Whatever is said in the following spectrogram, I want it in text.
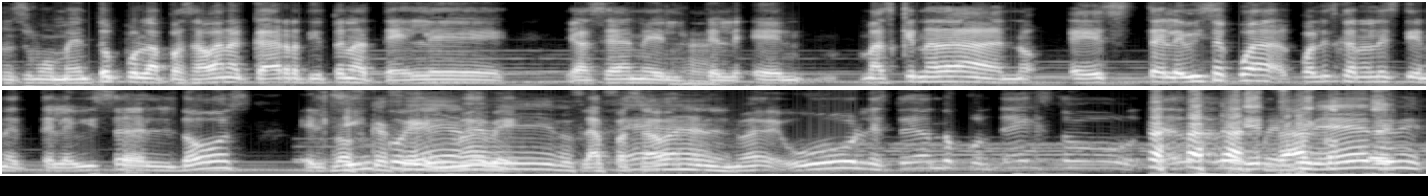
En su momento, pues la pasaban a cada ratito en la tele, ya sea en el, tele- en, más que nada, no, es Televisa, ¿cuál- ¿cuáles canales tiene? Televisa el 2, el Los que 5 y el sean, 9. Eddie, los La pasaban en el 9. Uh, le estoy dando contexto. Está bien,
